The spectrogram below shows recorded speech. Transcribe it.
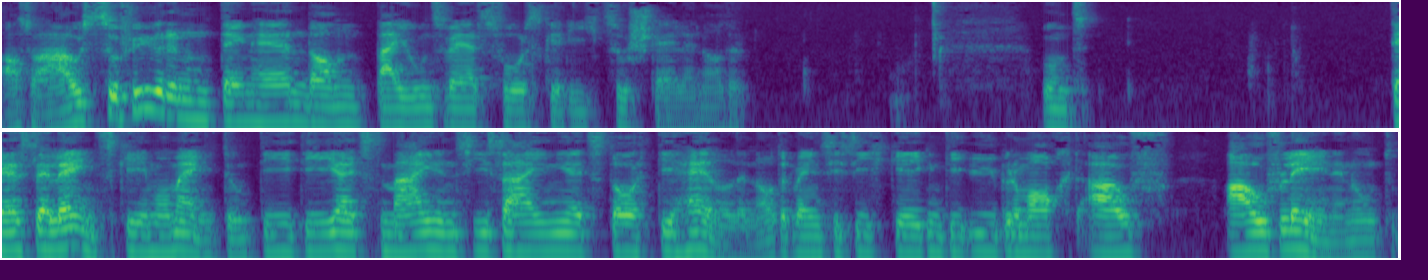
also auszuführen und den Herrn dann bei uns wär's vors Gericht zu stellen, oder? Und der Zelensky im Moment und die, die jetzt meinen, sie seien jetzt dort die Hellen, oder wenn sie sich gegen die Übermacht auf, auflehnen und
